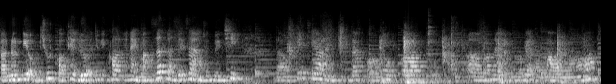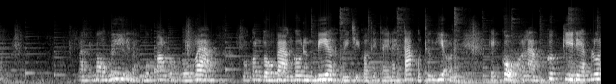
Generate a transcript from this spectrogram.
và đơn điệu một chút có thể lựa những cái con như này mặc rất là dễ dàng cho quý chị. Đó tiếp theo này chúng ta có một con uh, con này có vẻ là màu nó là cái màu ghi này phải một con của gấu vàng một con gấu vàng golden beer quý chị có thể thấy là tác của thương hiệu này cái cổ họ làm cực kỳ đẹp luôn.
